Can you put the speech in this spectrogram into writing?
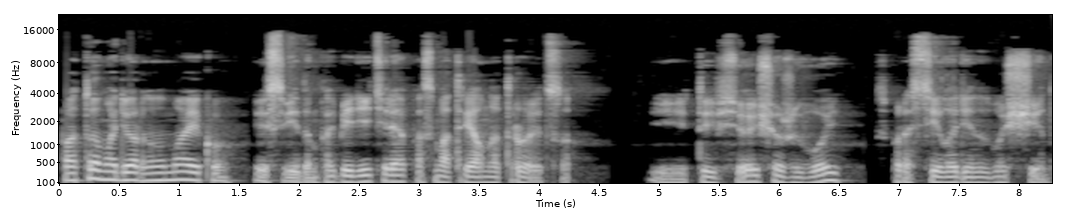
Потом одернул майку и с видом победителя посмотрел на троицу. «И ты все еще живой?» – спросил один из мужчин.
